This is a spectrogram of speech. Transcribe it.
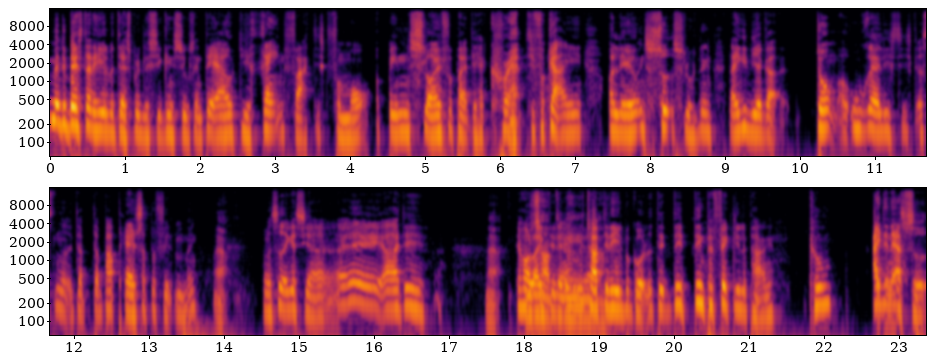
Men det bedste af det hele ved Desperately Seeking Susan, det er jo, at de rent faktisk formår at binde en sløjfe på alt det her crap, de får gang i, og lave en sød slutning, der ikke virker dum og urealistisk, og sådan noget, der, der bare passer på filmen, ikke? Ja. Så man sidder ikke og siger, hey, ej, det, ja. det holder ikke det der. det nu tabte det det hele på gulvet. Det, det, det er en perfekt lille pakke. Cool. Ej, den er sød.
